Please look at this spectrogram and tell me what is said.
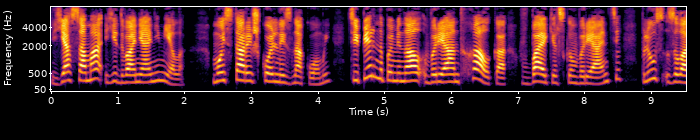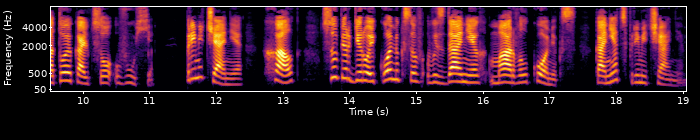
Я сама едва не онемела. Мой старый школьный знакомый теперь напоминал вариант Халка в байкерском варианте плюс золотое кольцо в ухе. Примечание. Халк — супергерой комиксов в изданиях Marvel Comics. Конец примечания.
